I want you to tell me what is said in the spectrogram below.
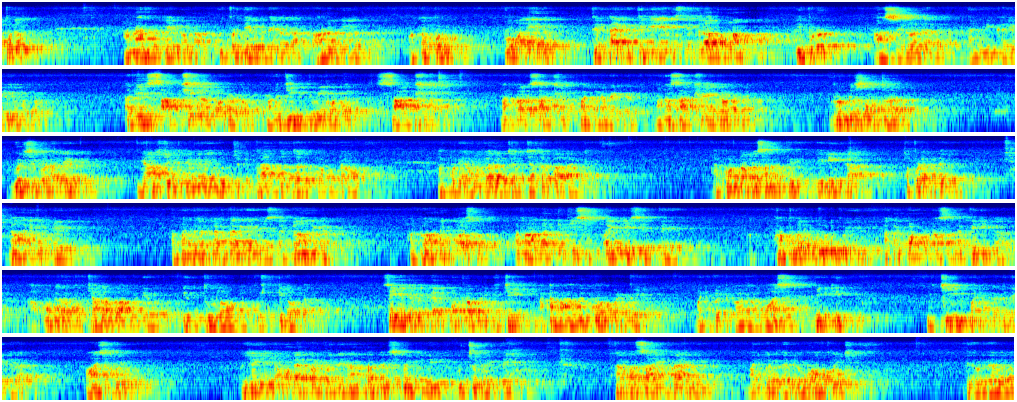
ఒకప్పుడు అనారోగ్యంగా ఉన్నాం ఇప్పుడు దేవుడి దేవుడు ఆరోగ్యంగా ఒకప్పుడు పోలేదు. తింటానికి తిగిలేని స్థితిలో ఉన్నాం. ఇప్పుడు ఆశీర్వాదాలు అన్ని కలిగి ఉన్నాం. అది సాక్షిగా ఉండటం. మన జీవితమే ఒక సాక్షి. పక్క సాక్షి సాక్ష్యం పక్కన పెట్టండి. మన సాక్ష్యం చూడండి. రెండు సంవత్సరాలు. గుడిసి కూడా లేదు. యాభ చెట్టు కింద నేను కూర్చుని ప్రార్థన జరుపుకుంటాం. అప్పుడే అమ్మగారు వచ్చారు చంద్రబాబు అంటే ఆ కొంటున్న సంగతి తెలియక అప్పుడు అక్కడ గానికి ఉండేది. ఆ మందిరం కడతానికి ఏం చేసిన గానిగా ఆ గాని కోసం ఆ రాళ్ళన్నీ తీసి బయటేసేస్తే కొంతవరకు ఊడిపోయింది. అక్కడ కొంటున్న సంగతి తెలియక ఆ అమ్మగారు అప్పుడు చాలా బాగుండేవారు. ఎత్తులో ఉన్న పుష్టిగా ఉన్నారు చెయ్యి పెట్టారు కొంట్లో పడింది చెయ్యి అటాగా కూర పడిపోయి మణిపెట్టు కూడా వాస వినికి ఈ చెయ్యి మణిపెట్టు దగ్గర వాసిపోయింది. విజయ అమ్మగారు పడిపోయింది నేను అందరం కలిసి బయటికి వెళ్ళి కూర్చోబెడితే తర్వాత సాయంత్రానికి మణిపెట్టు దగ్గర వాపు వచ్చి దేవుడి దేవుల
